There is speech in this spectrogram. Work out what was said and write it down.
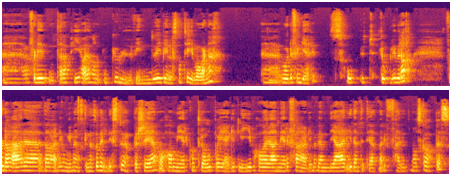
Eh, fordi terapi har en sånn gullvindu i begynnelsen av 20-årene eh, hvor det fungerer så utrolig bra. For da er, eh, da er, de unge menneskene så veldig støpeskjeen og har mer kontroll på eget liv. Har, er mer ferdig med hvem de er. Identiteten er i ferd med å skapes.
